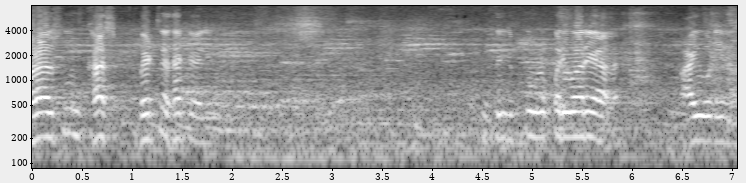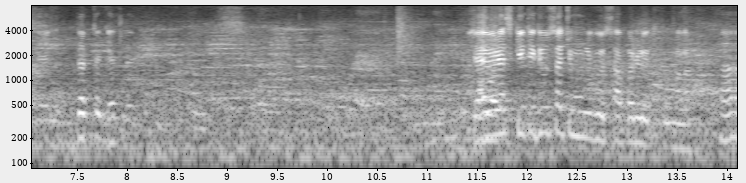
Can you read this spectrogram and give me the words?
फळासून खास भेटण्यासाठी आली. त्यांचे पूर्ण परिवारही आला. आई वडील दत्तक घेतलं. त्यावेळेस किती दिवसाची मुलगी सापडली होती तुम्हाला? हा?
